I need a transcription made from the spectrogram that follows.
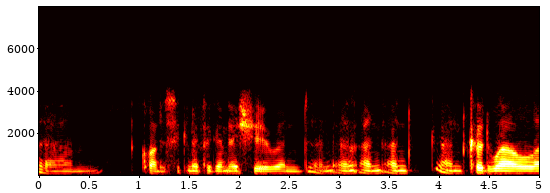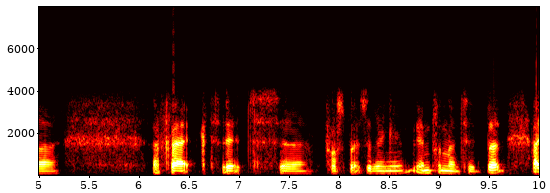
um, quite a significant issue, and and and and, and could well uh, affect its uh, prospects of being implemented. But I,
